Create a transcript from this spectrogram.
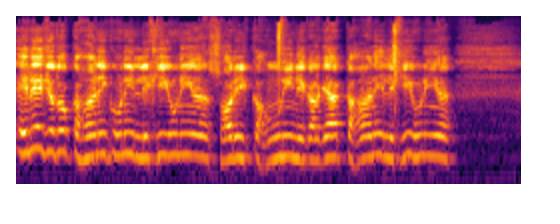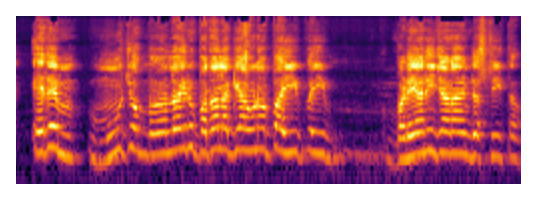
ਇਹਨੇ ਜਦੋਂ ਕਹਾਣੀ ਕਹਾਣੀ ਲਿਖੀ ਹੋਣੀ ਹੈ ਸੌਰੀ ਕਹਾਣੀ ਨਿਕਲ ਗਿਆ, ਕਹਾਣੀ ਲਿਖੀ ਹੋਣੀ ਹੈ ਇਹਦੇ ਮੂੰਹ ਚੋਂ ਮਤਲਬ ਇਹਨੂੰ ਪਤਾ ਲੱਗਿਆ ਹੋਣਾ ਭਾਈ, ਭਈ ਬਣਿਆ ਨਹੀਂ ਜਾਣਾ ਇੰਡਸਟਰੀ ਤਾਂ।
